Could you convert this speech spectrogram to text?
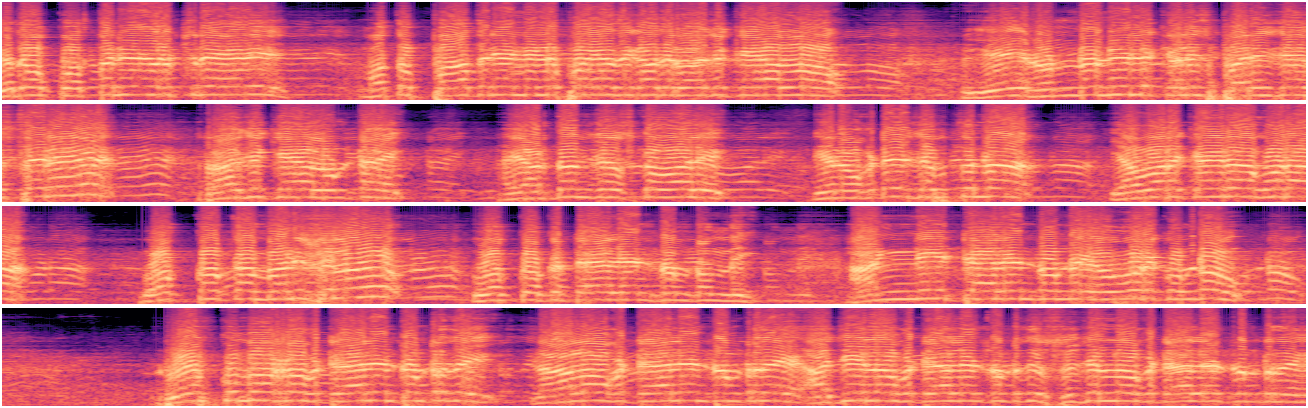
ఏదో కొత్త నీళ్ళు వచ్చినాయి. మొత్తం పాత నీళ్ళు వెళ్ళిపోయేది కాదు రాజకీయాల్లో. ఏ రెండు నీళ్ళు కలిసి పని చేస్తేనే రాజకీయాలు ఉంటాయి. అవి అర్థం చేసుకోవాలి. నేను ఒకటే చెప్తున్నా. ఎవరికైనా కూడా ఒక్కొక్క మనిషిలో ఒక్కొక్క టాలెంట్ ఉంటుంది. అన్ని టాలెంట్ ఉండవు ఎవరికి ఉండవు. రూప్ కుమార్లో ఒక టాలెంట్ ఉంటుంది నాలో ఒక టాలెంట్ ఉంటుంది అజీలో ఒక టాలెంట్ ఉంటుంది సుజల్లో ఒక టాలెంట్ ఉంటుంది.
